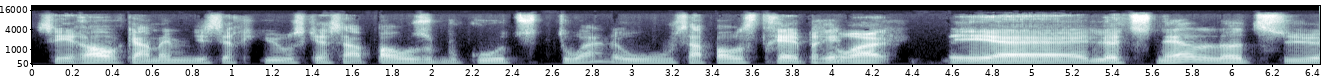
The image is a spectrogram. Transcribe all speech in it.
c'est rare quand même les circuits où que ça passe beaucoup au-dessus de toi, ou ça passe très près. Ouais. Et le tunnel, là, tu,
